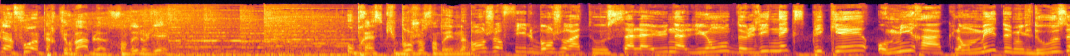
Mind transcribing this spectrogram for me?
l'info imperturbable, Sandrine Ollier. Ou presque. Bonjour Sandrine. Bonjour Phil, bonjour à tous. À la une à Lyon, de l'inexpliqué au miracle. En mai 2012,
